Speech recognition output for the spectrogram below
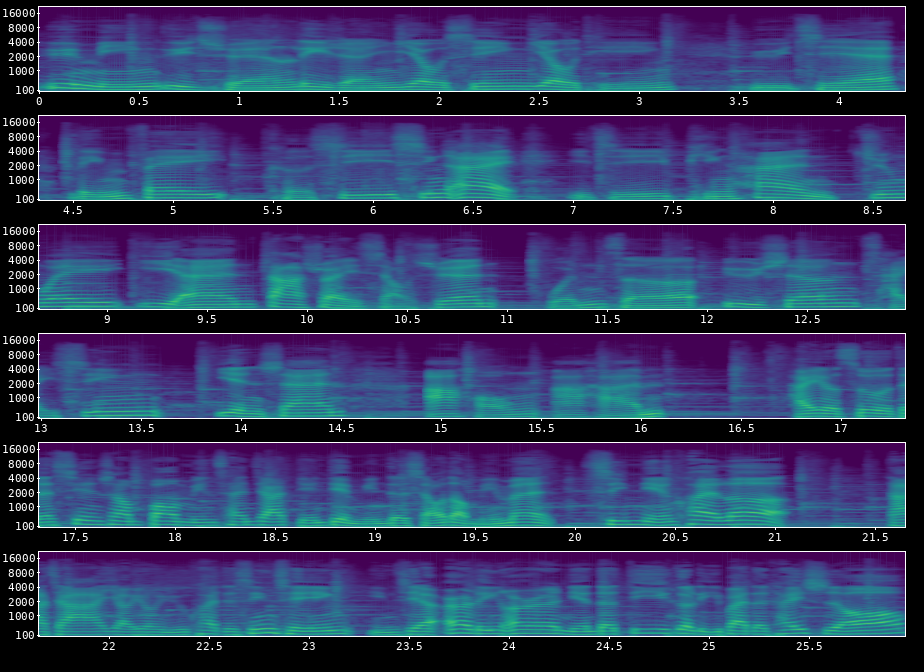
玉明、玉泉、丽人、佑心、佑婷、雨洁、林飞、可惜、心爱，以及平汉、君威、易安、大帅、小轩、文泽、玉生、彩星、燕山、阿红、阿涵。还有所有在线上报名参加点点名的小岛民们，新年快乐！大家要用愉快的心情迎接二零二二年的第一个礼拜的开始哦。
